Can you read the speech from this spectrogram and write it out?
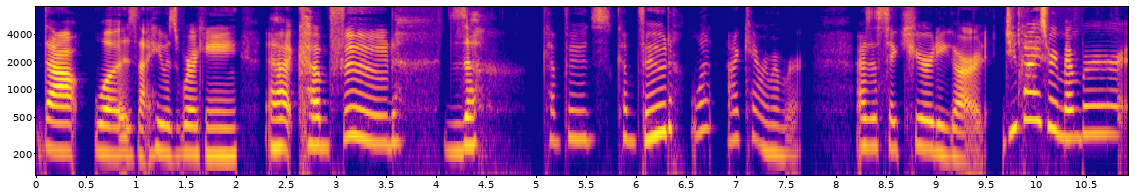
that was that he was working at Cub Food, the Cub Foods, Cub Food. What I can't remember. As a security guard. Do you guys remember?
